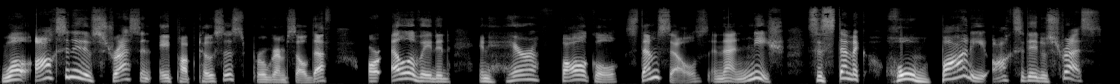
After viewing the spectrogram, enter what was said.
While oxidative stress and apoptosis, programmed cell death, are elevated in hair follicle stem cells in that niche, systemic whole body oxidative stress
